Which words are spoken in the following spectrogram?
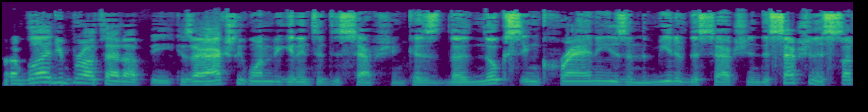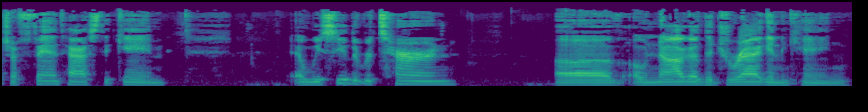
but I'm glad you brought that up, B, because I actually wanted to get into Deception because the nooks and crannies and the meat of Deception. Deception is such a fantastic game, and we see the return of Onaga the Dragon King,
